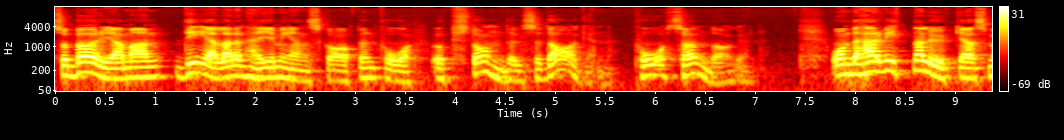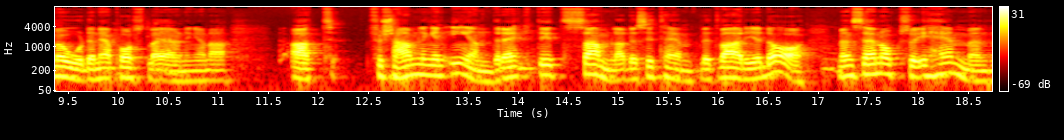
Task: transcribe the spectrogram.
så börjar man dela den här gemenskapen på uppståndelsedagen, på söndagen. Och om det här vittnar Lukas med orden i Apostlagärningarna att församlingen endräktigt samlades i templet varje dag, men sen också i hemmen.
